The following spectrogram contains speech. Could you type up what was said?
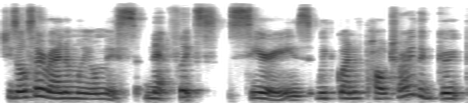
she's also randomly on this Netflix series with Gwyneth Paltrow, the Goop.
